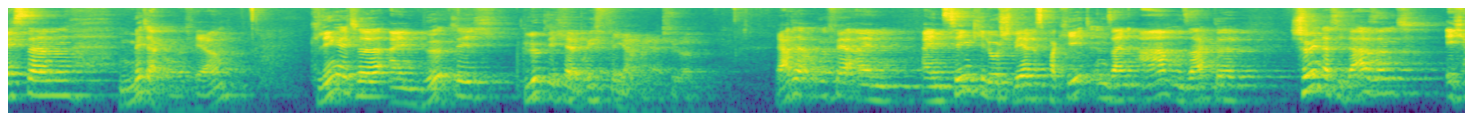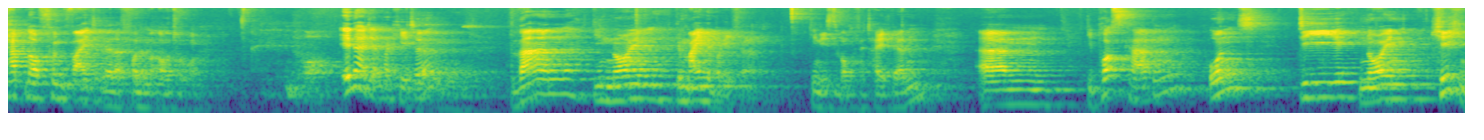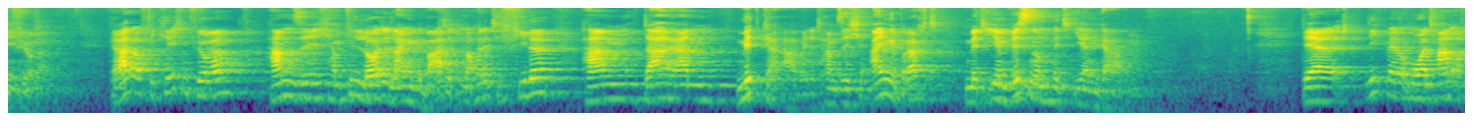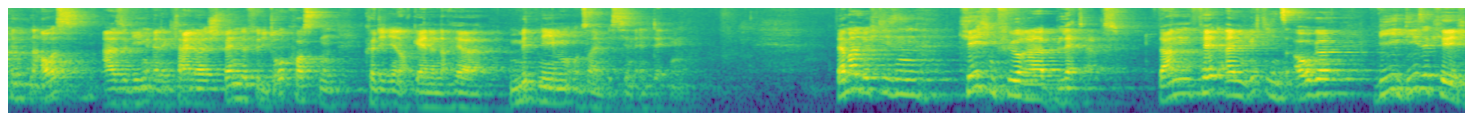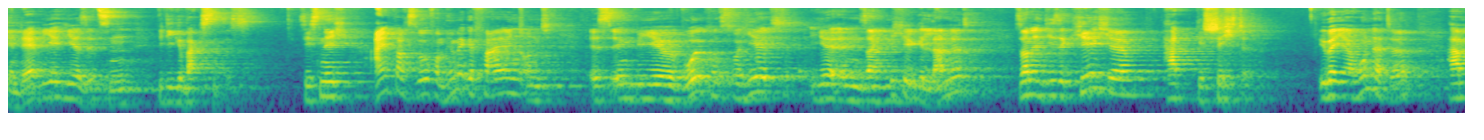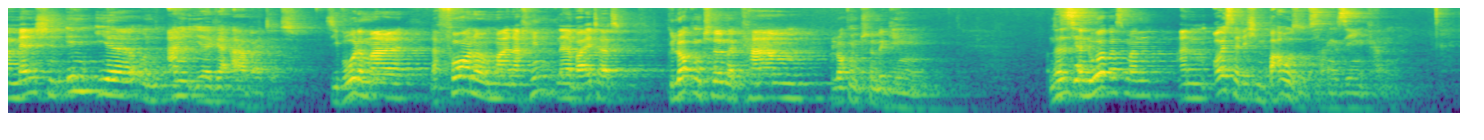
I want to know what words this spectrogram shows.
Gestern Mittag ungefähr klingelte ein wirklich glücklicher Briefträger an meiner Tür. Er hatte ungefähr ein, ein 10 Kilo schweres Paket in seinen Arm und sagte, schön, dass Sie da sind, ich habe noch fünf weitere davon im Auto. Inhalt der Pakete waren die neuen Gemeindebriefe, die nächste Woche verteilt werden, ähm, die Postkarten und die neuen Kirchenführer. Gerade auf die Kirchenführer haben sich haben viele Leute lange gewartet und auch relativ viele haben daran mitgearbeitet, haben sich eingebracht mit ihrem Wissen und mit ihren Gaben. Der liegt mir momentan auch hinten aus, also gegen eine kleine Spende für die Druckkosten könnt ihr den auch gerne nachher mitnehmen und so ein bisschen entdecken. Wenn man durch diesen Kirchenführer blättert, dann fällt einem richtig ins Auge, wie diese Kirche, in der wir hier sitzen, wie die gewachsen ist. Sie ist nicht einfach so vom Himmel gefallen und ist irgendwie wohl konstruiert hier in St. Michel gelandet, sondern diese Kirche hat Geschichte. Über Jahrhunderte haben Menschen in ihr und an ihr gearbeitet. Sie wurde mal nach vorne und mal nach hinten erweitert. Glockentürme kamen, Glockentürme gingen. Und das ist ja nur, was man am äußerlichen Bau sozusagen sehen kann.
